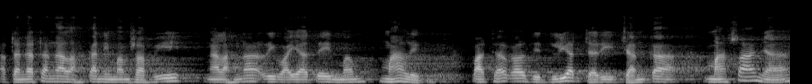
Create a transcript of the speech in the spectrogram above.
kadang-kadang ngalahkan Imam Syafi'i, ngalahna riwayatnya Imam Malik. Padahal kalau dilihat dari jangka masanya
